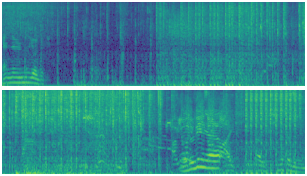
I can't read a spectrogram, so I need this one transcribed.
Kendi önümüzü gördük. Öldürdüm ya. Ay, ay kişi nasıl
